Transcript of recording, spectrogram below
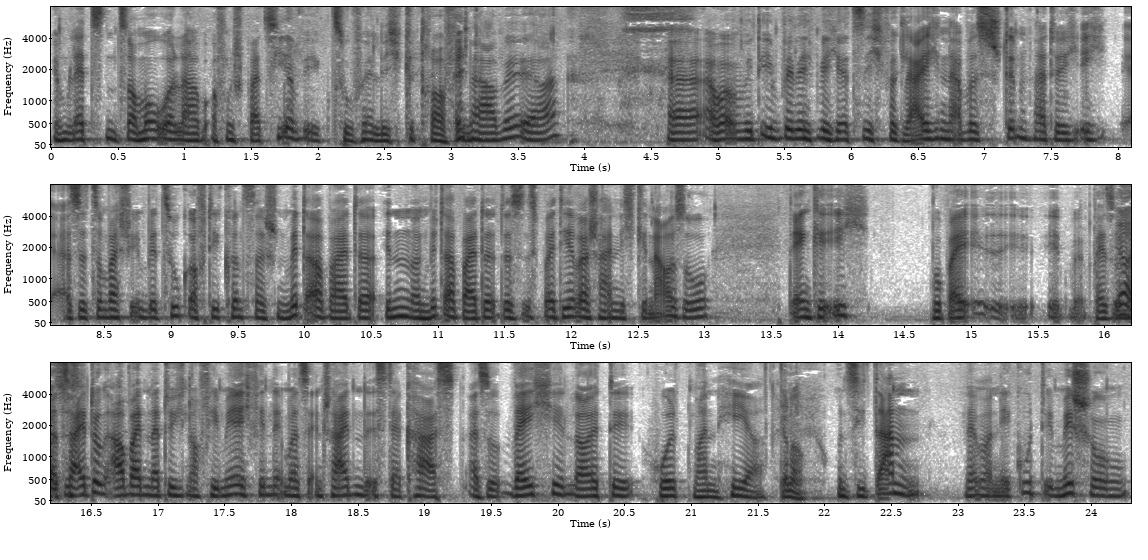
im letzten Sommerurlaub auf dem Spazierweg zufällig getroffen Echt? habe, ja. Äh, aber mit ihm will ich mich jetzt nicht vergleichen, aber es stimmt natürlich. Ich, also zum Beispiel in Bezug auf die künstlerischen Mitarbeiterinnen und Mitarbeiter, das ist bei dir wahrscheinlich genauso, denke ich, Wobei äh, bei so einer ja, Zeitung arbeiten natürlich noch viel mehr. Ich finde immer das Entscheidende ist der Cast. Also welche Leute holt man her? Genau. Und sie dann, wenn man eine gute Mischung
